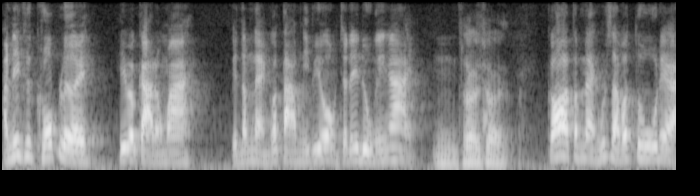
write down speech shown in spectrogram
อันนี้คือครบเลยที่ประกาศออกมา เป็นตำแหน่งก็ตามนี้พี่โยงจะได้ดูง่ายๆ อืมใช่ใช่ก็ตำแหน่งผู้รักษาประตูเนี่ย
